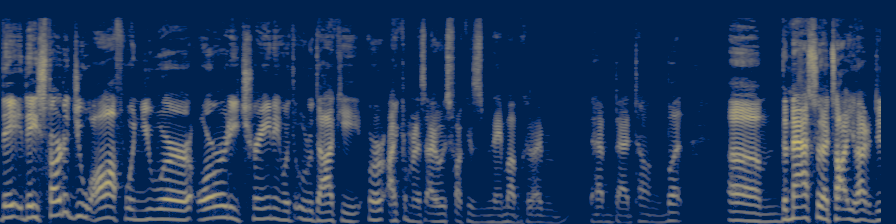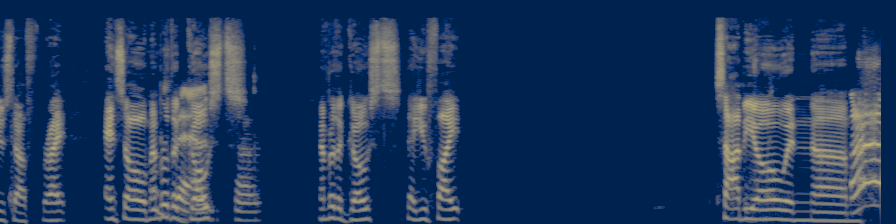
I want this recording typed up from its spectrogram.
they they started you off when you were already training with Urudaki, or I come I always fuck his name up because I have bad tongue, but um the master that taught you how to do stuff, right? And so remember the Bad, ghosts, so- remember the ghosts that you fight, Sabio and um Ah!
